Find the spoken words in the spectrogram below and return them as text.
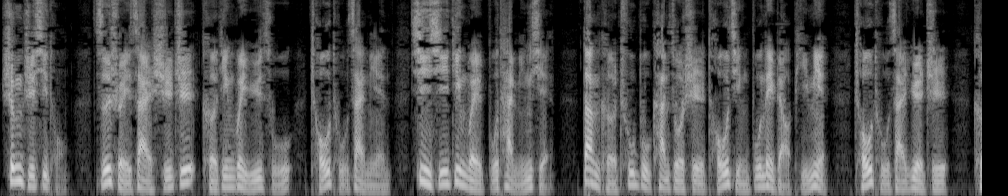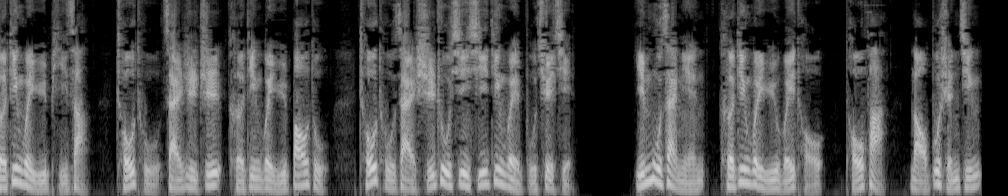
生殖系统；子水在时支，可定位于足；丑土在年，信息定位不太明显。但可初步看作是头颈部内表皮面。丑土在月支，可定位于脾脏；丑土在日支，可定位于包肚；丑土在时柱，信息定位不确切。寅木在年，可定位于围头、头发、脑部神经、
